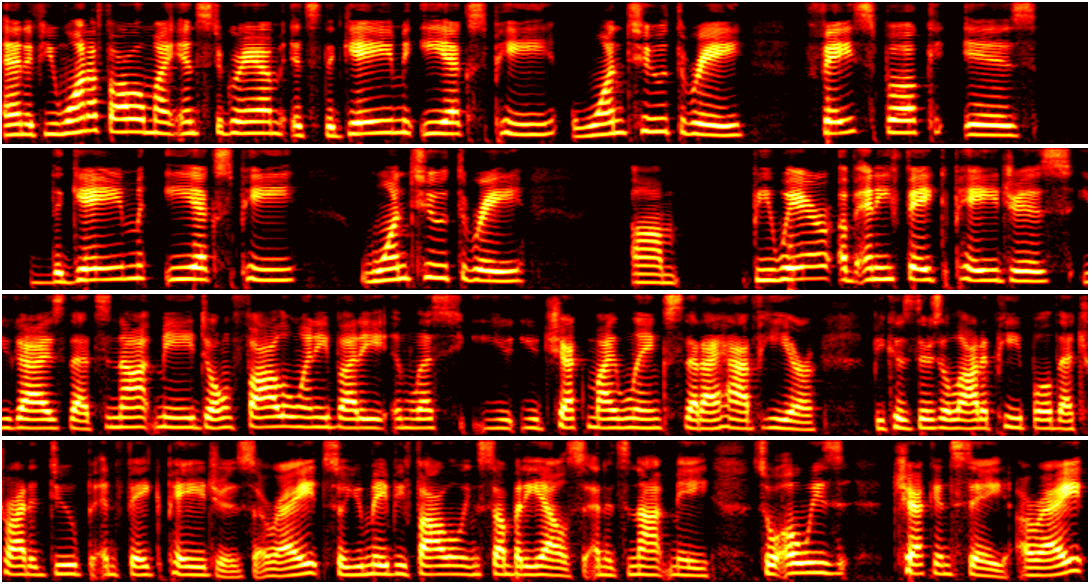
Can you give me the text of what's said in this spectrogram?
And if you want to follow my Instagram, it's the Game EXP123. Facebook is the Game EXP123. Um, beware of any fake pages you guys. That's not me. Don't follow anybody unless you, you check my links that i have here because there's a lot of people that try to dupe and fake pages all right? So you may be following somebody else and it's not me. So always check and see all right?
